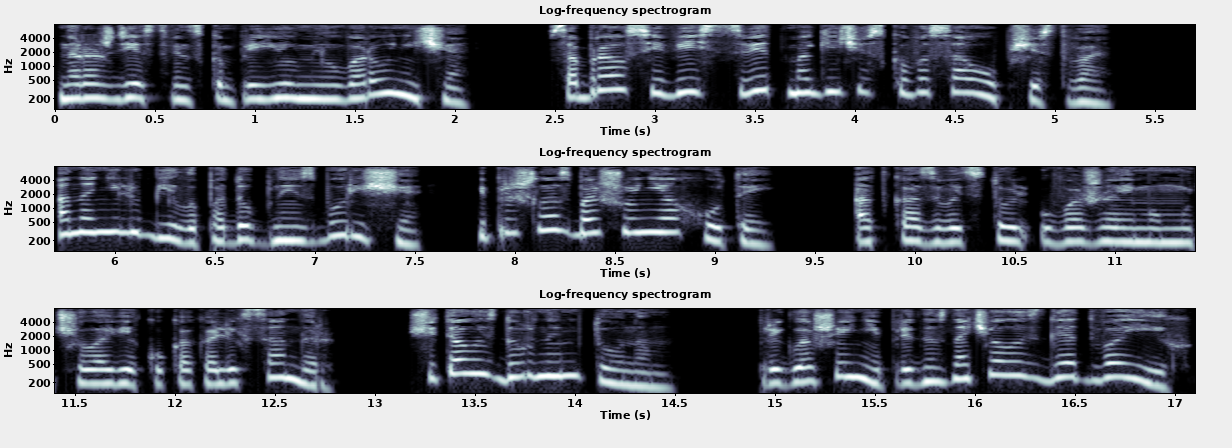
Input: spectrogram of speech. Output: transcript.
На рождественском приеме у Воронича собрался весь цвет магического сообщества. Она не любила подобные сборища и пришла с большой неохотой. Отказывать столь уважаемому человеку, как Александр, считалось дурным тоном. Приглашение предназначалось для двоих,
